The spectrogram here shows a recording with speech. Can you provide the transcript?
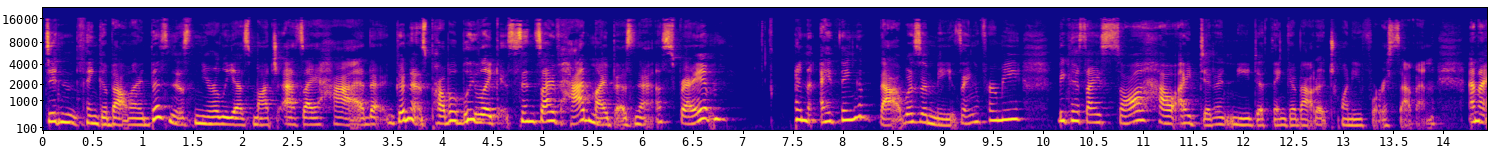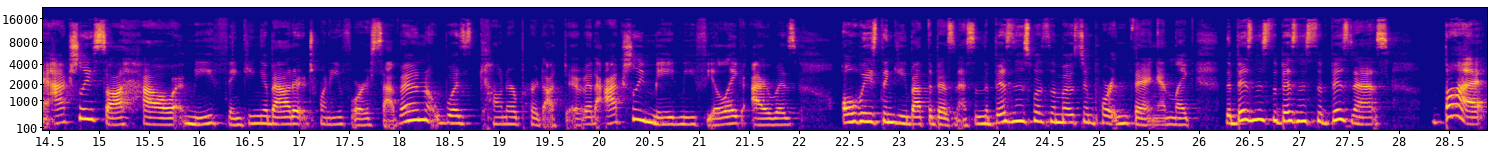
didn't think about my business nearly as much as I had, goodness, probably like since I've had my business, right? And I think that was amazing for me because I saw how I didn't need to think about it 24 7. And I actually saw how me thinking about it 24 7 was counterproductive. It actually made me feel like I was always thinking about the business and the business was the most important thing and like the business, the business, the business. But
